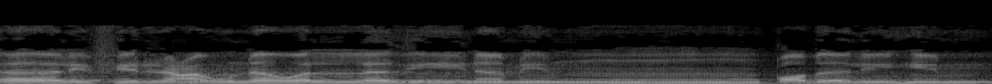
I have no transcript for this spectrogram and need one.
آل فرعون والذين من قبلهم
